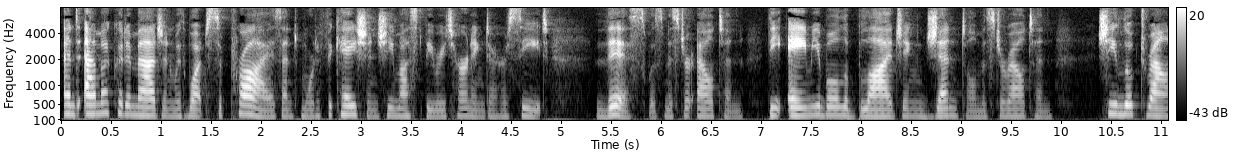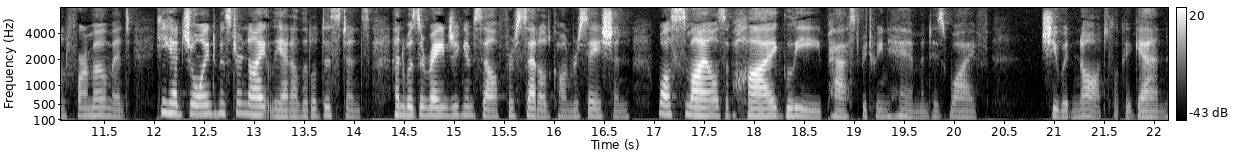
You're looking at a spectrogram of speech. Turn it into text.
and Emma could imagine with what surprise and mortification she must be returning to her seat. This was Mr. Elton, the amiable, obliging, gentle Mr. Elton. She looked round for a moment; he had joined Mr. Knightley at a little distance, and was arranging himself for settled conversation, while smiles of high glee passed between him and his wife. She would not look again;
